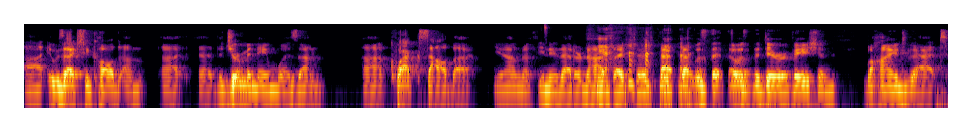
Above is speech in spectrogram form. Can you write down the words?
uh, it was actually called um, uh, uh, the German name was um, uh, Quacksalber. You know, I don't know if you knew that or not, yeah. but that, that, yeah. that, was the, that was the derivation behind that.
